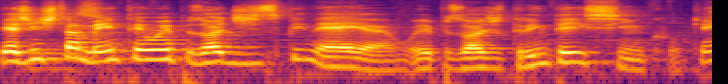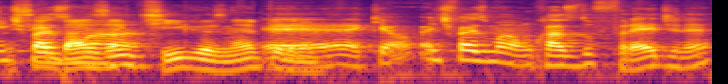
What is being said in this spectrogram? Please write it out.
E a gente Isso. também tem um episódio de espinéia, o episódio 35. Que a gente Esse faz é das uma... antigas, né, Pedro? É, que é a gente faz uma, um caso do Fred, né?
